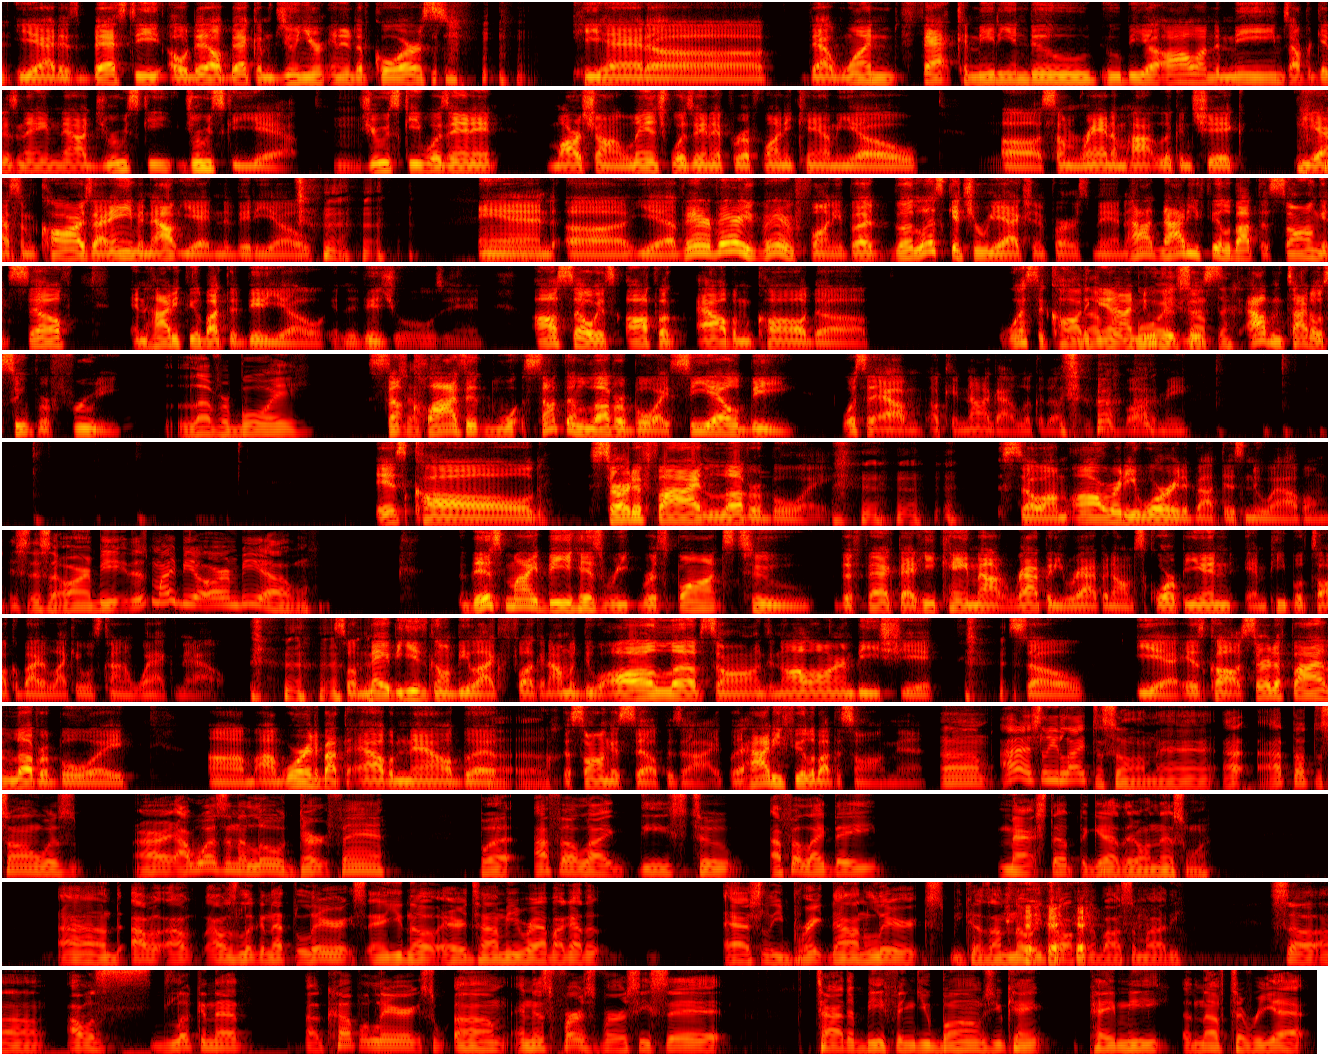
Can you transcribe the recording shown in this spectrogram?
He had his bestie Odell Beckham Jr. in it, of course. he had uh that one fat comedian dude who be uh, all on the memes. I forget his name now. Drewski. Drewski, yeah. Mm. Drewski was in it. Marshawn Lynch was in it for a funny cameo. Uh, some random hot looking chick. He has some cars that ain't even out yet in the video. and uh yeah, very, very, very funny. But but let's get your reaction first, man. How how do you feel about the song itself? And how do you feel about the video and the visuals? And also it's off an album called uh what's it called Lover again? I knew this, this album title super fruity. Lover Boy. Some something. closet something Lover Boy, CLB. What's the album? Okay, now I gotta look it up. Don't bother me. It's called Certified Lover Boy. so I'm already worried about this new album. Is this an R&B? This might be an R&B album. This might be his re- response to the fact that he came out rapidly rapping on Scorpion, and people talk about it like it was kind of whack now. so maybe he's gonna be like, "Fuck it, I'm gonna do all love songs and all R&B shit." so yeah, it's called Certified Lover Boy. Um, I'm worried about the album now, but Uh-oh. the song itself is alright. But how do you feel about the song, man? Um, I actually like the song, man. I, I thought the song was all right. I wasn't a Lil Durk fan, but I felt like these two, I felt like they matched up together on this one. And I, I, I was looking at the lyrics, and you know, every time he rap, I gotta actually break down the lyrics because I know he's talking about somebody. So um, I was looking at a couple lyrics. Um, in this first verse, he said, "Tired of beefing you bums. You can't pay me enough to react."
